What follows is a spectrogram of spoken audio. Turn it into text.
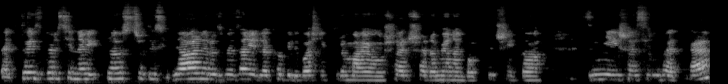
Tak, to jest wersja najprostsza, to jest idealne rozwiązanie dla kobiet właśnie, które mają szersze ramiona, bo optycznie to zmniejsza sylwetkę.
